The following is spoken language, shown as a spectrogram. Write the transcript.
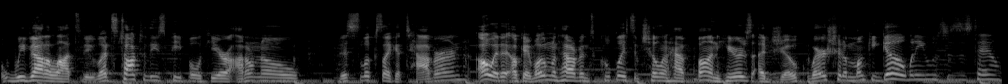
we've got a lot to do. Let's talk to these people here. I don't know. This looks like a tavern. Oh it okay. Welcome to the tavern. It's a cool place to chill and have fun. Here's a joke. Where should a monkey go when he loses his tail?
